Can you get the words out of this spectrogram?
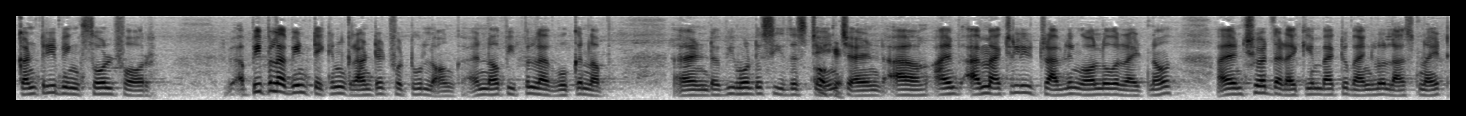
country being sold for. Uh, people have been taken granted for too long and now people have woken up and uh, we want to see this change Okay. and uh, I'm, I'm actually traveling all over right now. I ensured that I came back to Bangalore last night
